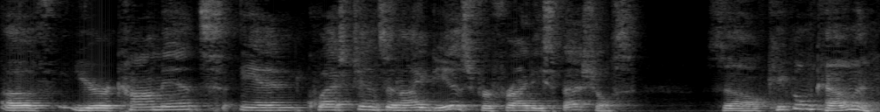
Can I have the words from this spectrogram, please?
of your comments and questions and ideas for Friday specials. So keep them coming.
